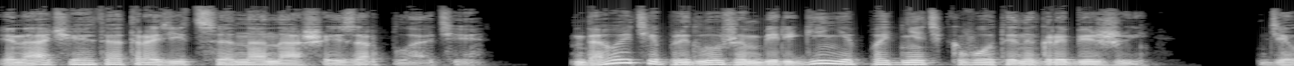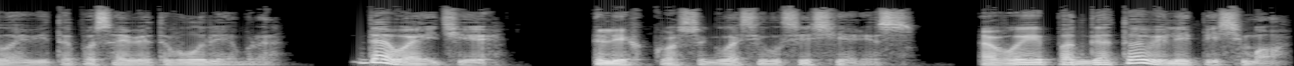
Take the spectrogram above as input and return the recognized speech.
иначе это отразится на нашей зарплате. Давайте предложим Берегине поднять квоты на грабежи», — деловито посоветовал Лебра. «Давайте», — легко согласился Серес. Вы подготовили письмо?»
